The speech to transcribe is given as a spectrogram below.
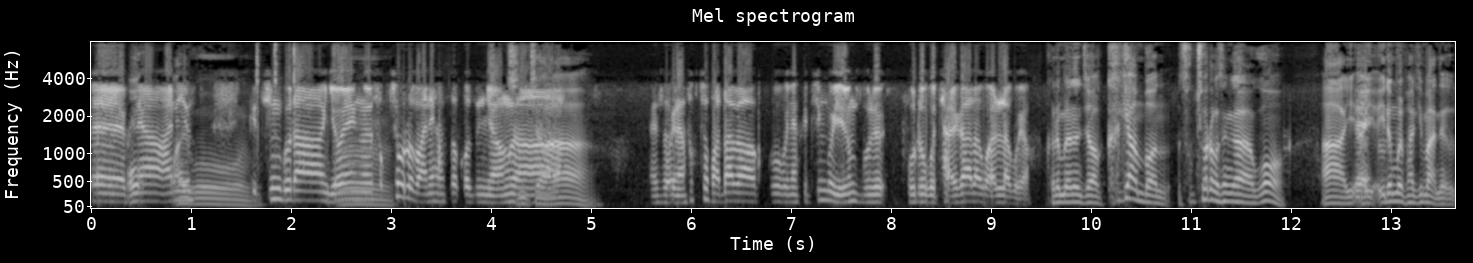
네, 그냥 어? 아니 아이고. 그 친구랑 여행을 음. 속초로 많이 갔었거든요. 항상. 진짜. 그래서 그냥 속초 받아가고 그냥 그 친구 이름 부르, 부르고 잘 가라고 하려고요. 그러면은 저 크게 한번 속초라고 생각하고, 아, 이- 네. 이름을 밝히면 안 돼요.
